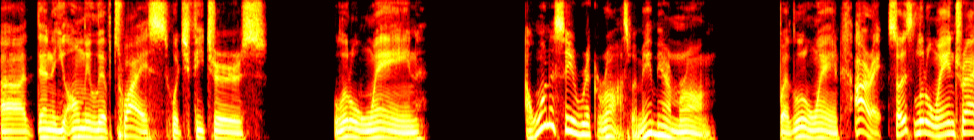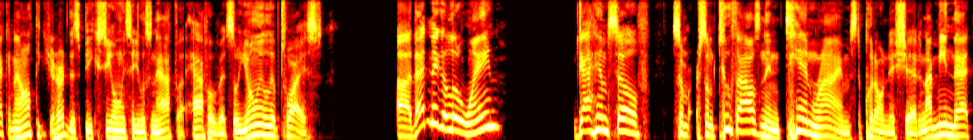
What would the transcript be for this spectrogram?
Uh, then you only live twice, which features Little Wayne. I want to say Rick Ross, but maybe I'm wrong. But Little Wayne. All right, so this Little Wayne track, and I don't think you heard this because you only said you listened to half half of it. So you only live twice. Uh, that nigga Little Wayne got himself some some 2010 rhymes to put on this shit, and I mean that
